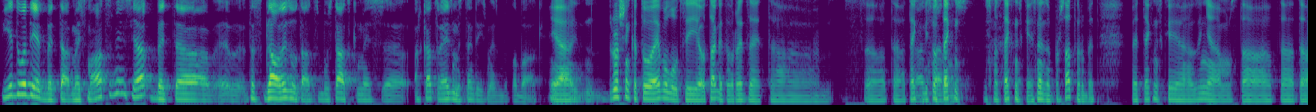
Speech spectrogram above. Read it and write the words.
Piedodiet, bet tā, mēs mācāmies, ja, bet uh, tas gala rezultāts būs tāds, ka mēs uh, ar katru reizi centīsimies būt labāki. Jā, droši vien, ka to evolūciju jau tagad var redzēt. Uh, s- tā, tek, Tā vismaz, cerams. vismaz tehniskajā, es nezinu par saturu, bet, bet tehniskajā ziņā mums tā, tā, tā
